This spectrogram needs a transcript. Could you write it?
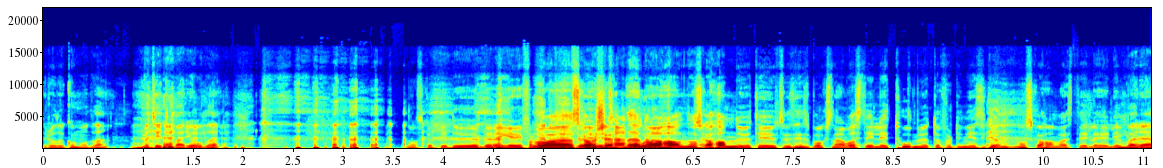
Frode Kommode med tyttebær i hodet. Nå skal ikke du bevege deg for langt nå skal, ut, her, nå, han, nå skal han ut i utvisningsboksen. Jeg var stille i 2 minutter og 49 sekunder. Nå skal han være stille i like bare,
